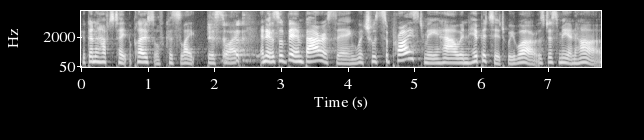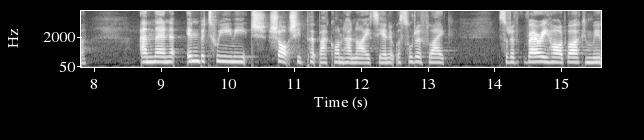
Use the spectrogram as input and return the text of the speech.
you're going to have to take your clothes off because like this like and it was a bit embarrassing which was surprised me how inhibited we were it was just me and her and then in between each shot she'd put back on her nightie and it was sort of like sort of very hard work and we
